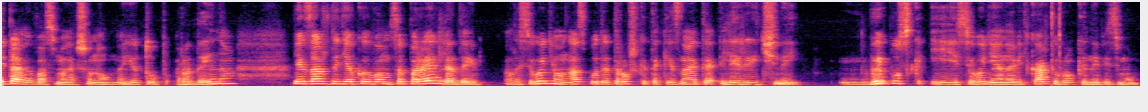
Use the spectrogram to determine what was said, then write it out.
Вітаю вас, моя шановна Ютуб-родина. Як завжди, дякую вам за перегляди. Але сьогодні у нас буде трошки такий, знаєте, ліричний випуск, і сьогодні я навіть карти в руки не візьму.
